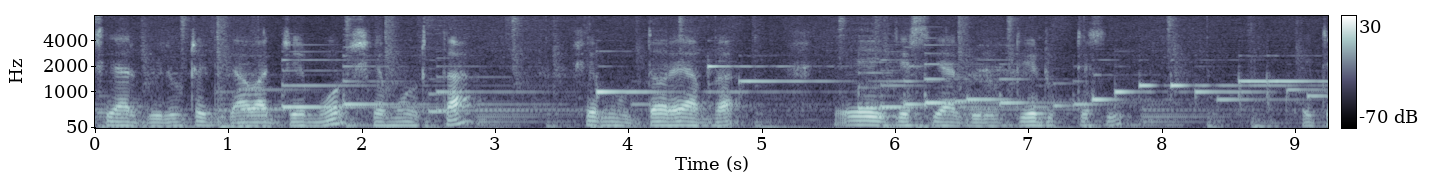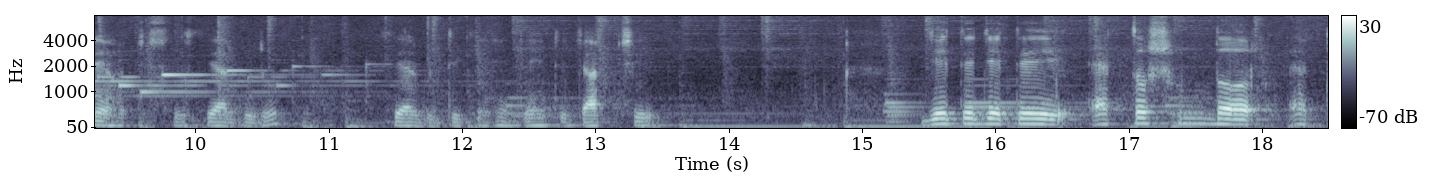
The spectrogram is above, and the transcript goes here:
সিআরবি রুটে যাওয়ার যে মোড়, সে মোড়টা, সে মোড় ধরে আমরা এই যে সিআরবি রুট দিয়ে ঢুকতেছি, এটাই হচ্ছে সেই সিআরবি রুট সিআরবির দিকে হেঁটে হেঁটে যাচ্ছি। যেতে যেতে এত সুন্দর, এত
